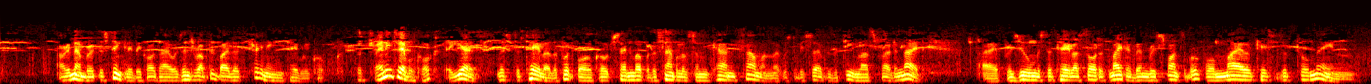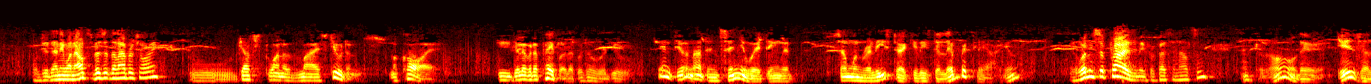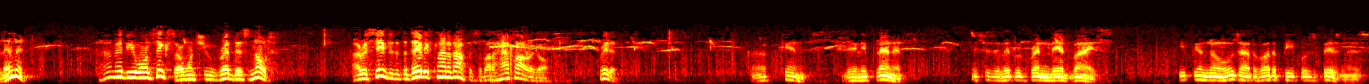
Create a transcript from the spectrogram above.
I remember it distinctly because I was interrupted by the training table cook. The training table cook? Uh, yes, Mr. Taylor, the football coach, sent him up with a sample of some canned salmon that was to be served to the team last Friday night. I presume Mr. Taylor thought it might have been responsible for mild cases of ptomaine. Well, did anyone else visit the laboratory? Oh, just one of my students, McCoy. He delivered a paper that was overdue. Kent, you're not insinuating that someone released Hercules deliberately, are you? It wouldn't surprise me, Professor Nelson. After all, there is a limit. Well, maybe you won't think so once you've read this note. I received it at the Daily Planet office about a half hour ago. Read it. Kent, Daily Planet. This is a little friendly advice. Keep your nose out of other people's business,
